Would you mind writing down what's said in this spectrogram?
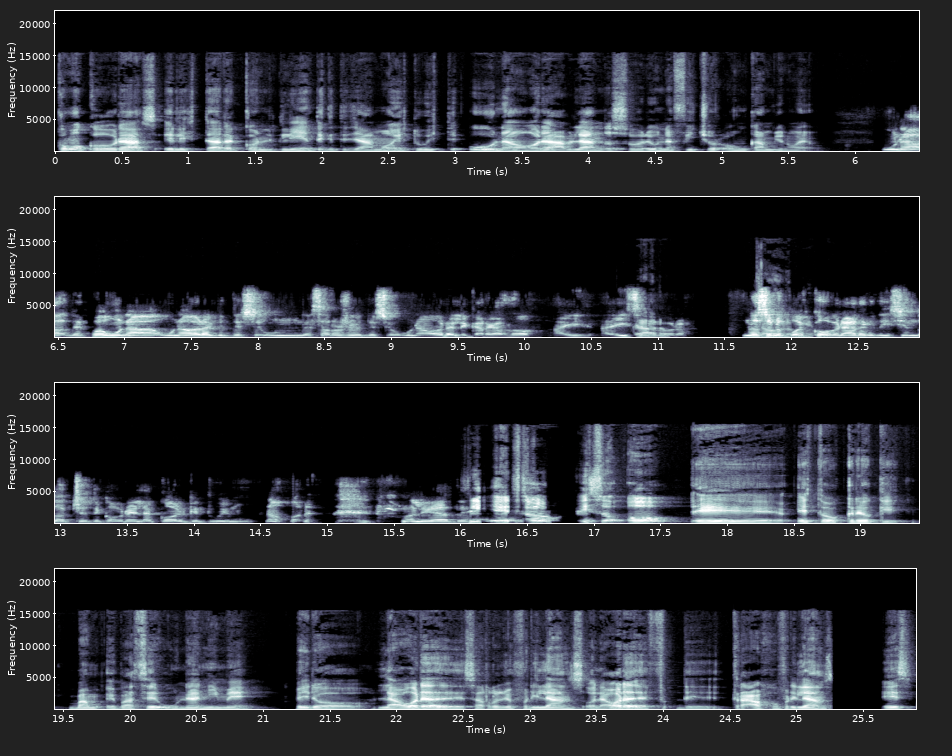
¿Cómo cobras el estar con el cliente que te llamó y estuviste una hora hablando sobre una feature o un cambio nuevo? Una, después una, una hora que te un desarrollo que te llevó una hora, le cargas dos. Ahí, ahí se cobra. No, se lo puedes cobrar diciendo, che, te cobré la call que tuvimos. No, no olvídate. Sí, eso, eso, o eh, esto creo que va, va, a ser unánime, pero la hora de desarrollo freelance o la hora de, de trabajo freelance es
